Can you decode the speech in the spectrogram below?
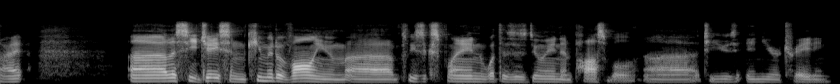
All right. Uh, let's see, Jason, cumulative volume. Uh, please explain what this is doing and possible uh, to use in your trading.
